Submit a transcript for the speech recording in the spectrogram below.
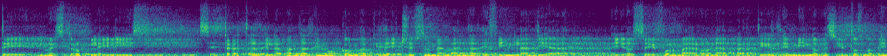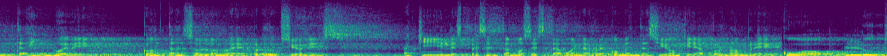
de nuestro playlist. Se trata de la banda de Mokoma, que de hecho es una banda de Finlandia. Ellos se formaron a partir de 1999 con tan solo nueve producciones. Aquí les presentamos esta buena recomendación que ya por nombre Kuo Lut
